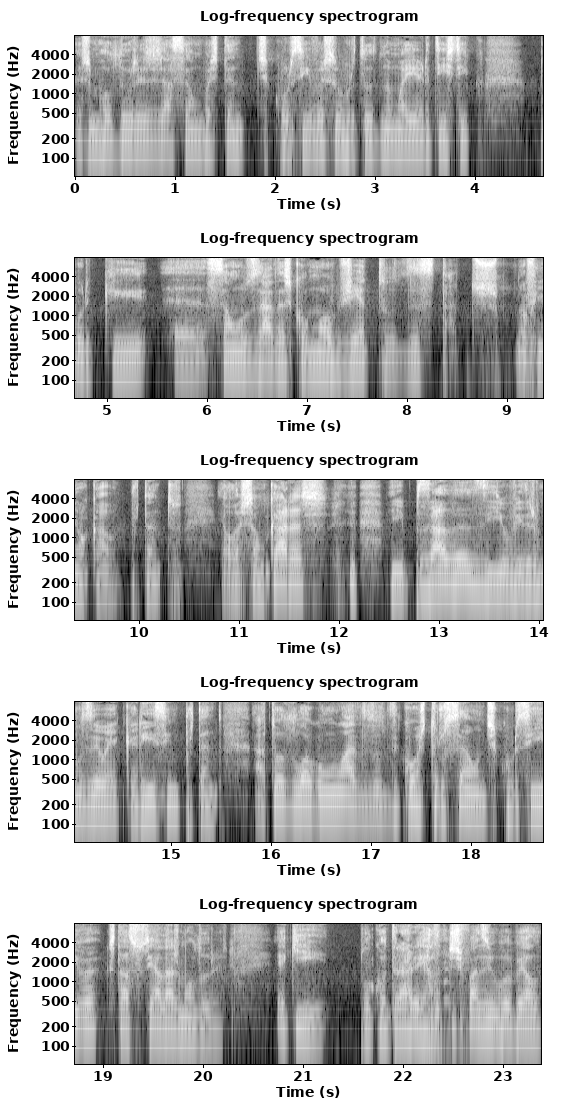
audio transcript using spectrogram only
as molduras já são bastante discursivas, sobretudo no meio artístico, porque uh, são usadas como objeto de status, ao fim e ao cabo. Portanto, elas são caras e pesadas e o vidro museu é caríssimo. Portanto, há todo logo um lado de construção discursiva que está associado às molduras. Aqui, pelo contrário, elas fazem o papel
